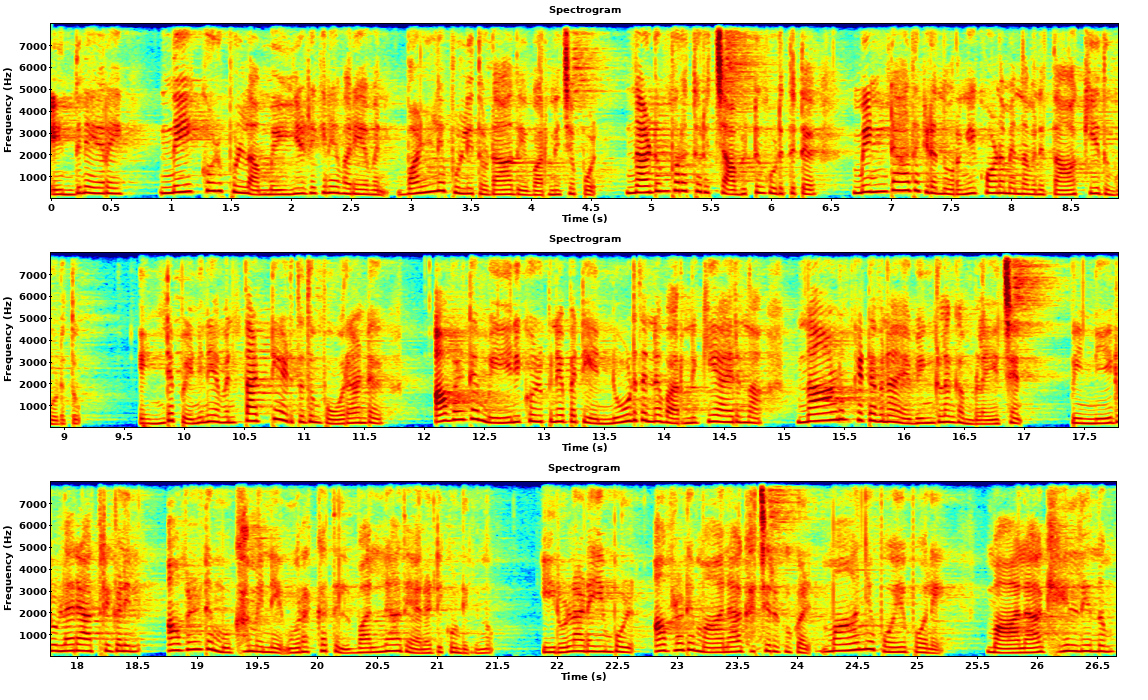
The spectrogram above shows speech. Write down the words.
എന്തിനേറെ നെയ്ക്കൊഴുപ്പുള്ള മെയ്യഴകിനെ വരെ അവൻ വള്ളി പുള്ളി തൊടാതെ വർണിച്ചപ്പോൾ നടുംപുറത്തൊരു ചവിട്ടും കൊടുത്തിട്ട് മിണ്ടാതെ കിടന്നുറങ്ങിക്കോണമെന്നവന് താക്കിയതും കൊടുത്തു. എന്റെ പെണ്ണിനെ അവൻ തട്ടിയെടുത്തതും പോരാണ്ട് അവളുടെ മേനിക്കൊഴുപ്പിനെ പറ്റി എന്നോട് തന്നെ വർണിക്കുകയായിരുന്ന നാണം കെട്ടവനായ വിങ്കളങ്കം മ്ലേച്ചൻ പിന്നീടുള്ള രാത്രികളിൽ അവളുടെ മുഖം എന്നെ ഉറക്കത്തിൽ വല്ലാതെ അലട്ടിക്കൊണ്ടിരുന്നു. ഇരുളടയുമ്പോൾ അവളുടെ മാലാഖച്ചിറക്കുകൾ മാഞ്ഞു പോയ പോലെ മാലാഖയിൽ നിന്നും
